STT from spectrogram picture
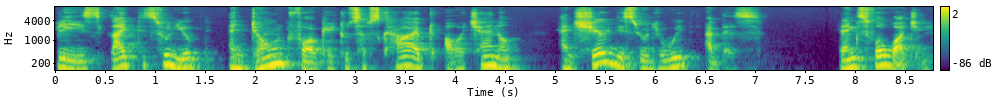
please like this video and don't forget to subscribe to our channel and share this video with others. Thanks for watching.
